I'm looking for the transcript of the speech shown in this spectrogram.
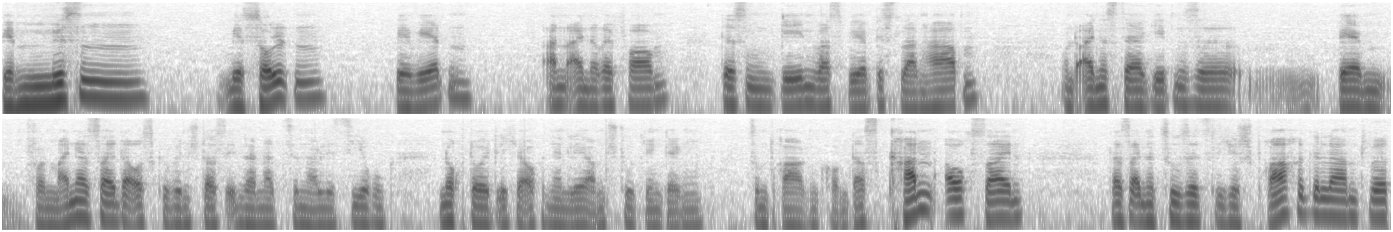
Wir müssen, wir sollten, wir werden an eine Reform dessen gehen, was wir bislang haben. Und eines der Ergebnisse wäre von meiner Seite aus gewünscht, dass Internationalisierung noch deutlicher auch in den Lehramtsstudiengängen zum Tragen kommt. Das kann auch sein, dass eine zusätzliche Sprache gelernt wird.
